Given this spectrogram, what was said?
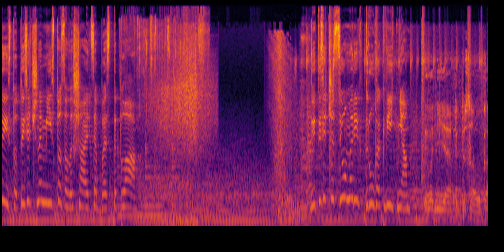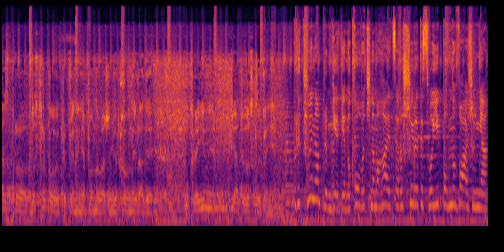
100-тисячне місто залишається без тепла. 2007 рік, 2 квітня. Сьогодні я підписав указ про дострокове припинення повноважень Верховної Ради України п'ятого скликання. Причина прем'єр Янукович намагається розширити свої повноваження.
